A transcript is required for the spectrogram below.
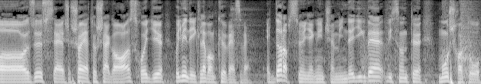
az összes sajátossága az, hogy, hogy mindegyik le van kövezve. Egy darab szőnyeg nincsen mindegyikbe, viszont mosható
